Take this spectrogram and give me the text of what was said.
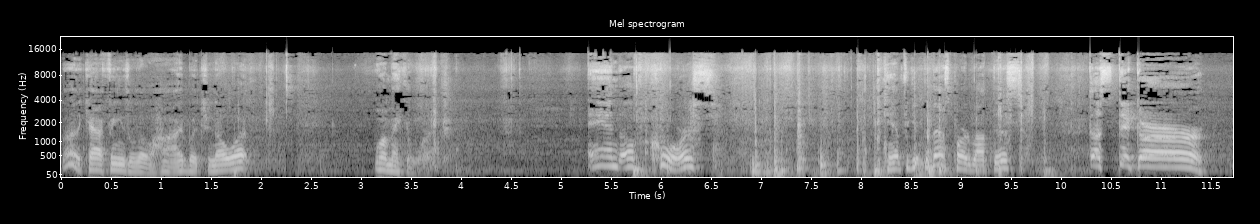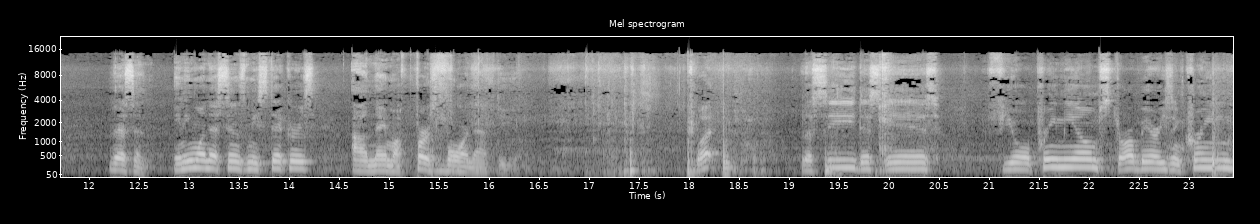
Well, the caffeine's a little high, but you know what? We'll make it work. And of course, can't forget the best part about this the sticker. Listen, anyone that sends me stickers, I'll name a firstborn after you. What? Let's see, this is Fuel Premium, strawberries and cream.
